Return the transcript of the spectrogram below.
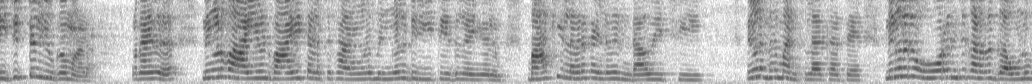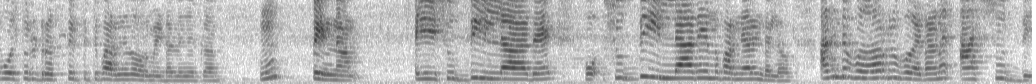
ഡിജിറ്റൽ യുഗമാണ്. അതായത് നിങ്ങൾ വായി വായിട്ടളച്ച സാധനങ്ങൾ നിങ്ങൾ ഡിലീറ്റ് ചെയ്ത് കഴിഞ്ഞാലും ബാക്കിയുള്ളവരുടെ കയ്യിൽ ഉണ്ടാവും ചേച്ചി? നിങ്ങൾ എന്താ മനസ്സിലാക്കാത്തേ? നിങ്ങളൊരു ഓറഞ്ച് കളർ ഗൗൺ പോലത്തെ ഒരു ഡ്രസ്സ് ഇട്ടിട്ട് പറഞ്ഞത് ഓർമ്മയുണ്ടോ നിങ്ങൾക്ക്? പിന്നെ ഈ ശുദ്ധി ഇല്ലാതെ ശുദ്ധി ഇല്ലാതെ എന്ന് പറഞ്ഞാലുണ്ടല്ലോ അതിന്റെ വേറൊരു വേർഡാണ് അശുദ്ധി.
